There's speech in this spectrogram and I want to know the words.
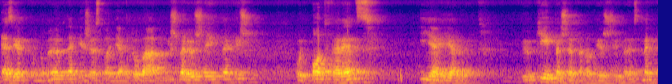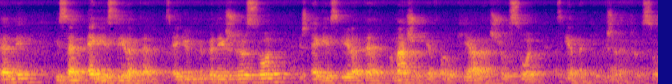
Ezért mondom önöknek, és ezt adják tovább ismerőseiknek is, hogy Pat Ferenc ilyen jelölt. Ő képes ebben a térségben ezt megtenni, hiszen egész élete az együttműködésről szól, és egész élete a másokért való kiállásról szól, az érdekképviseletről szól.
